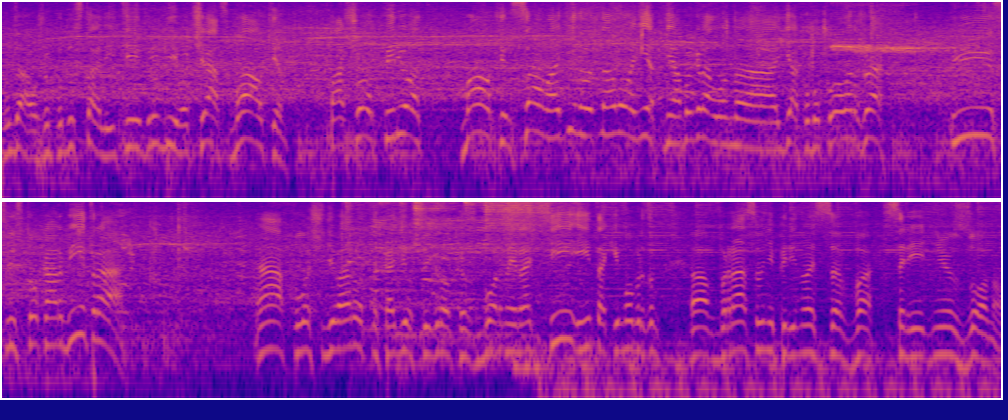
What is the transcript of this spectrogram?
Ну да, уже подустали и те, и другие. Вот сейчас Малкин пошел вперед. Малкин сам один в одного. Нет, не обыграл он а, Якуба Коваржа. И свисток арбитра. А, в площади ворот находился игрок сборной России. И таким образом а, вбрасывание переносится в среднюю зону.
